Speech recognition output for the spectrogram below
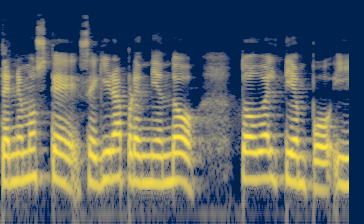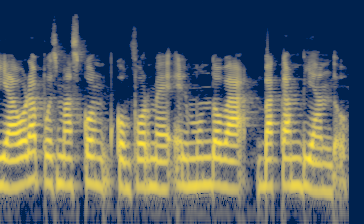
tenemos que seguir aprendiendo todo el tiempo y ahora pues más conforme el mundo va, va cambiando.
